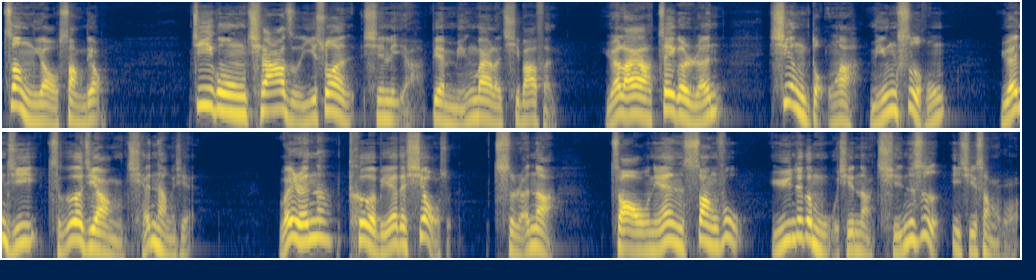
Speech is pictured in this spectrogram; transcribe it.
正要上吊。济公掐指一算，心里啊便明白了七八分。原来啊，这个人姓董啊，名世宏，原籍浙江钱塘县，为人呢特别的孝顺。此人呢早年丧父，与这个母亲呢秦氏一起生活。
